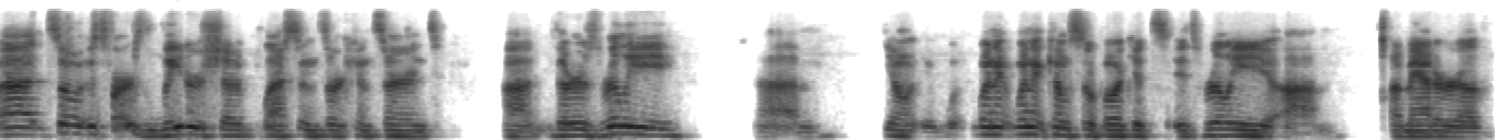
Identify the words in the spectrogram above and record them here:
Uh, so, as far as leadership lessons are concerned, uh, there's really, um, you know, when it when it comes to the book, it's it's really um, a matter of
